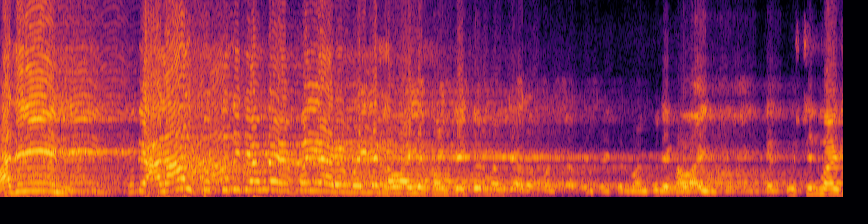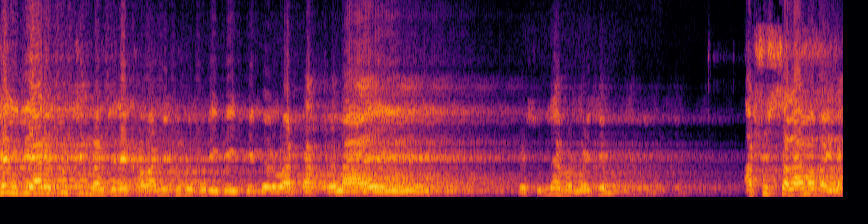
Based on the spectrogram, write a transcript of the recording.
হাজরিন যদি হালাল পদ্ধতিতে আমরা এক ভাই আর এক ভাইলে খাওয়াই এক পঞ্চায়েতের মানুষে আর এক পঞ্চায়েত পঞ্চায়েতের মানুষের খাওয়াই এক গোষ্ঠীর মানুষে যদি আর এক গোষ্ঠীর মানুষের খাওয়ানি শুরু করে দিয়েছে দরবার থাকতো না রসুল্লাহ ফরমাইছেন আফসুস সালামা বাইনা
